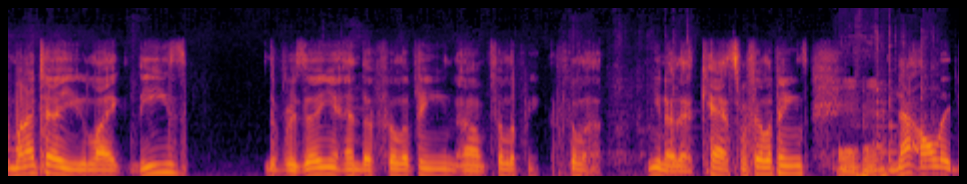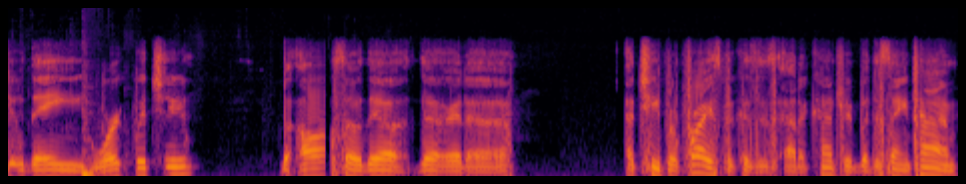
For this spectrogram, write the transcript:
when I tell you like these, the Brazilian and the Philippine, um, Philippine, Philip, you know, the cats from Philippines. Mhm. Not only do they work with you, but also they're they're at a a cheaper price because it's out of country. But at the same time,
